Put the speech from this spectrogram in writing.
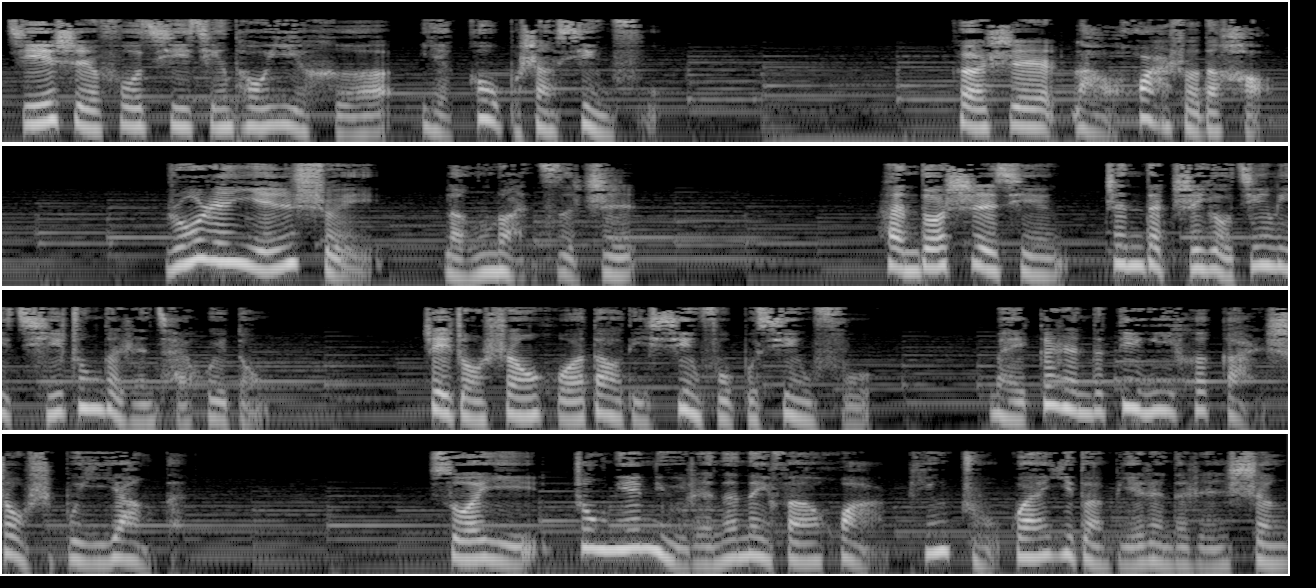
即使夫妻情投意合，也够不上幸福。可是老话说得好，“如人饮水，冷暖自知。”很多事情真的只有经历其中的人才会懂，这种生活到底幸福不幸福，每个人的定义和感受是不一样的。所以，中年女人的那番话，凭主观臆断别人的人生。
